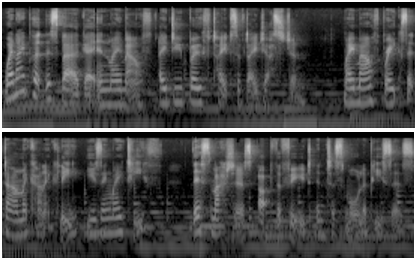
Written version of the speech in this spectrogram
When I put this burger in my mouth, I do both types of digestion. My mouth breaks it down mechanically using my teeth. This mashes up the food into smaller pieces.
